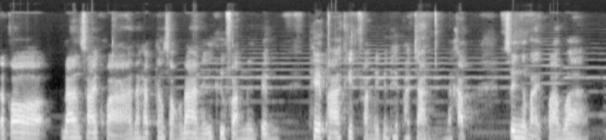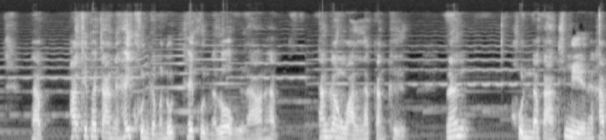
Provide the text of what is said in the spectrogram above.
แล้วก็ด้านซ้ายขวานะครับ ทั้งสองด้านนี้ก็คือฝั่งหนึ่งเป็นเทพพระอาทิตย์ฝั่งนี้เป็นเทพพระจันทร์นะครับ ซึ่งหมายความว่านะครับพระอาทิตย์พระจันทร์เนี่ยให้คุณกับมนุษย์ให้คุณกับโลกอยู่แล้วนะครับ ทั้งกลางวันและกลางคืนนั้นคุณต่างๆที่มีนะครับ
